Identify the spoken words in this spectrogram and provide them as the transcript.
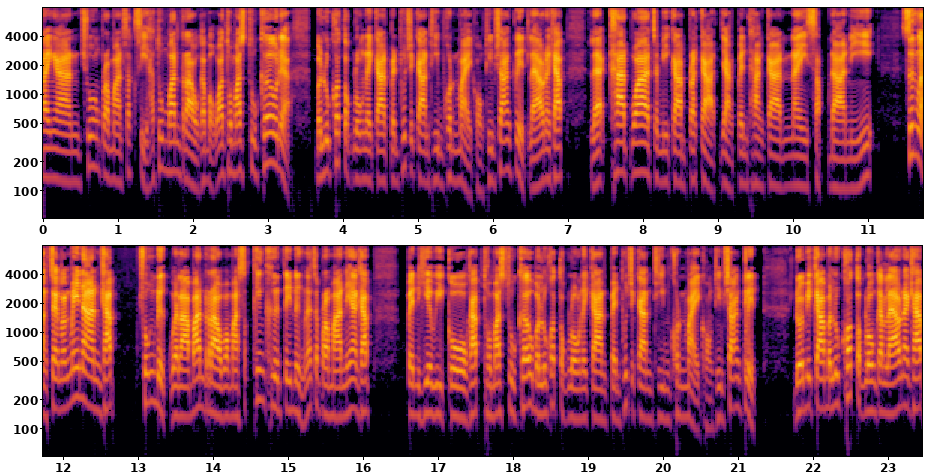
รายงานช่วงประมาณสัก4ี่ห้าทุ่มบ้านเราครับ บอกว่าโทมัสทูเคิลเนี่ยบรรลุข้อตกลงในการเป็นผู้จัดการทีมคนใหม่ของทีมชาติอังกฤษแล้วนะครับ และคาดว่าจะมีการประกาศอย่างเป็นทางการในสัปดาห์นี้ ซึ่งหลังจากนั้นไม่นานครับ ช่วงดึกเวลาบ้านเราประมาณสักเที่ยงคืนตีหนึ่งน่าจะประมาณนี้ครับเป็นเฮียวีโกครับโทมัสทูเคิลบรรลุข้อตกลงในการเป็นผู้จัดการทีมคนใหม่ของทีมชาติอังกฤษ โดยมีการบรรลุข้อตกลงกันแล้วนะครับ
